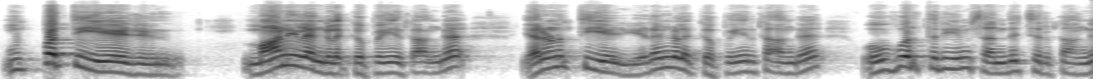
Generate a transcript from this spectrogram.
முப்பத்தி ஏழு மாநிலங்களுக்கு போயிருக்காங்க. இரநூத்தி ஏழு இடங்களுக்கு போயிருக்காங்க. ஒவ்வொருத்தரையும் சந்திச்சிருக்காங்க.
